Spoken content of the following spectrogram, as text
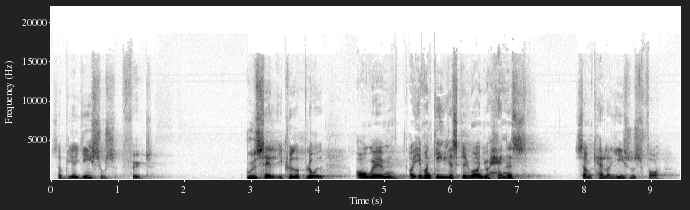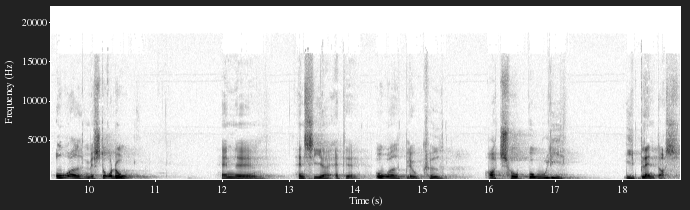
så bliver Jesus født. Gud selv i kød og blod. Og, øh, og evangelieskriveren Johannes, som kalder Jesus for ordet med stort O, han, øh, han siger, at øh, ordet blev kød og tog bolig i blandt os.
